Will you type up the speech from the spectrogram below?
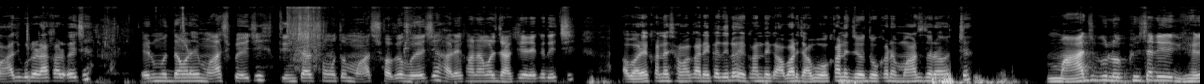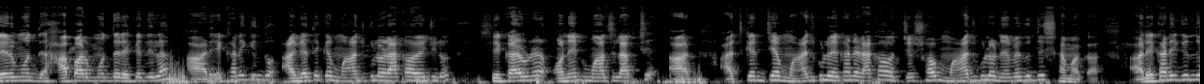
মাছগুলো রাখা রয়েছে। এর মধ্যে আমরা এই মাছ পেয়েছি, তিন চারশো মতো মাছ সবে হয়েছে, আর এখানে আমরা জাকিয়ে রেখে দিচ্ছি। আবার এখানে সামাকা রেখে দিল, এখান থেকে আবার যাব। ওখানে যেহেতু ওখানে মাছ ধরা হচ্ছে মাছগুলো ফিশারির ঘেরের মধ্যে, হাপার মধ্যে রেখে দিলাম। আর এখানে কিন্তু আগে থেকে মাছগুলো রাখা হয়েছিল। সে কারণে অনেক মাছ লাগছে। আর আজকের যে মাছগুলো এখানে রাখা হচ্ছে, সব মাছগুলো নেমে কিন্তু শ্যামাকা। আর এখানে কিন্তু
